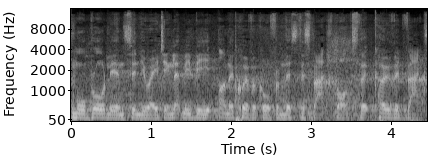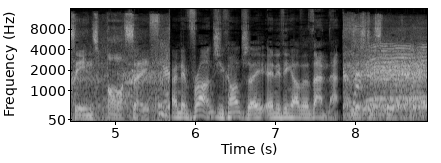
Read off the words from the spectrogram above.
more broadly insinuating, let me be unequivocal from this dispatch box that COVID vaccines are safe. And in France, you can't say anything other than that. Mr. Speaker.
